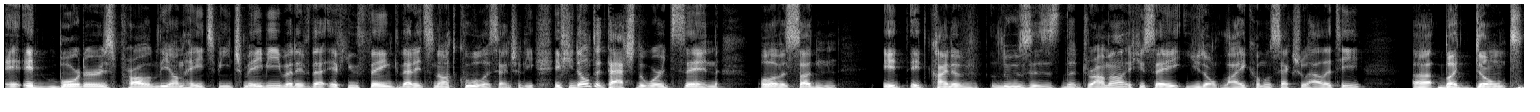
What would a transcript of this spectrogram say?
it, borders probably on hate speech, maybe. But if that, if you think that it's not cool, essentially, if you don't attach the word sin, all of a sudden it it kind of loses the drama. If you say you don't like homosexuality, uh, but don't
